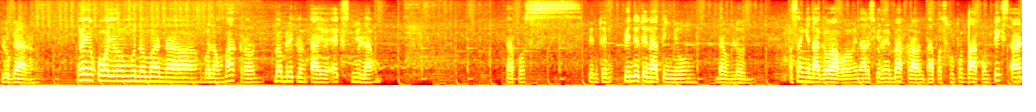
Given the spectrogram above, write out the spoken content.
lugar. Ngayon kung ayaw mo naman na walang background, babalik lang tayo, X nyo lang. Tapos, pindutin, natin yung download. Tapos ang ginagawa ko, inalis ko lang yung background, tapos pupunta akong PixArt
